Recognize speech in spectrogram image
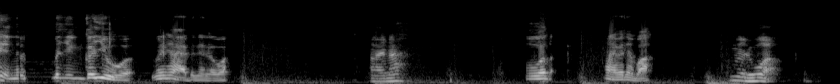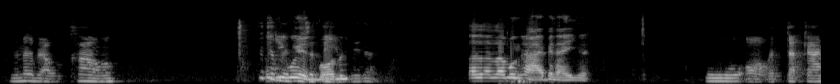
เห็นมันยังก็อยู่อะไม่หายไปไหนแล้ววะอะไรนะกูว่าหายไปไหนวะไม่รู้อะมันน่าจะไปเอาข้าวมั้งเมื่อกี้กูเห็นโบนมันไม่ได้วะแล้วแล้วแล้วมึงหายไปไหนอีกเนี่ยกูออกมาจัดการ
